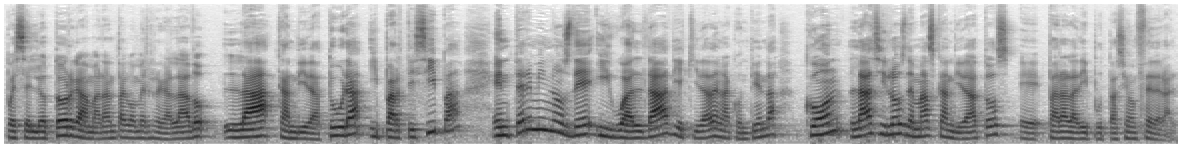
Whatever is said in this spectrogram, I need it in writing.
Pues se le otorga a Amaranta Gómez Regalado la candidatura y participa en términos de igualdad y equidad en la contienda con las y los demás candidatos eh, para la Diputación Federal.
